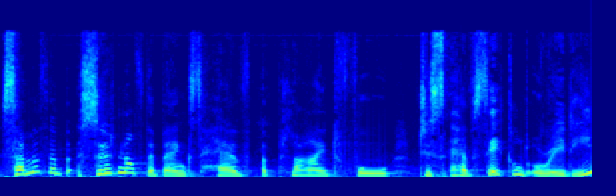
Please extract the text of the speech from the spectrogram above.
some of the certain of the banks have applied for to have settled already.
